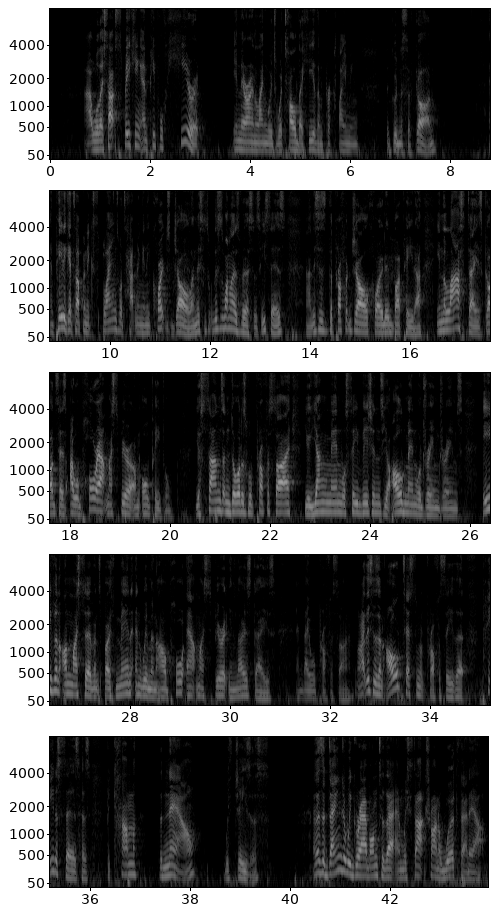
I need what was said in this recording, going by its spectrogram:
Uh, well, they start speaking, and people hear it in their own language. We're told they hear them proclaiming the goodness of God. And Peter gets up and explains what's happening, and he quotes Joel. And this is, this is one of those verses. He says, uh, This is the prophet Joel quoted by Peter. In the last days, God says, I will pour out my spirit on all people. Your sons and daughters will prophesy, your young men will see visions, your old men will dream dreams. Even on my servants, both men and women, I will pour out my spirit in those days, and they will prophesy. All right, this is an Old Testament prophecy that Peter says has become the now with Jesus. And there's a danger we grab onto that and we start trying to work that out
